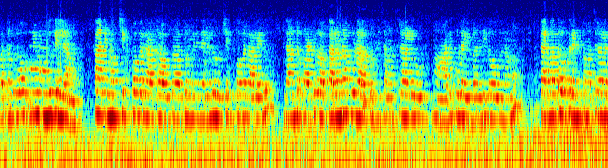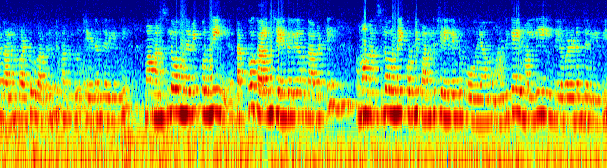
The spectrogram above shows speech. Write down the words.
పథంలో మేము ముందుకెళ్ళాము. కానీ మాకు చెక్ పవర్ రాక ఒక తొమ్మిది నెలలు చెక్ పవర్ రాలేదు. దాంతోపాటు కరోనా కూడా కొద్ది సంవత్సరాలు అది కూడా ఇబ్బందిలో ఉన్నాము. తర్వాత ఒక రెండు సంవత్సరాల కాలం పాటు అభివృద్ధి పనులు చేయడం జరిగింది. మా మనసులో ఉన్నవి కొన్ని తక్కువ కాలం చేయగలిగాము కాబట్టి మా మనసులో ఉన్న కొన్ని పనులు చేయలేకపోయాము. అందుకే మళ్ళీ నిలబడడం జరిగింది.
